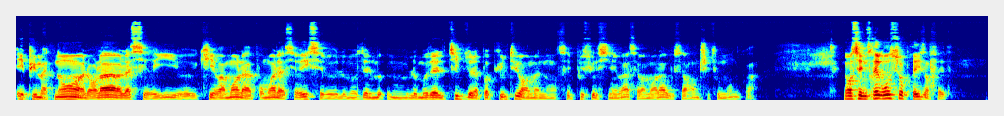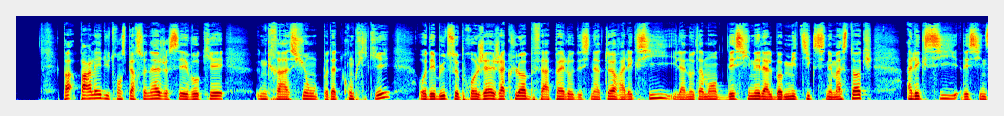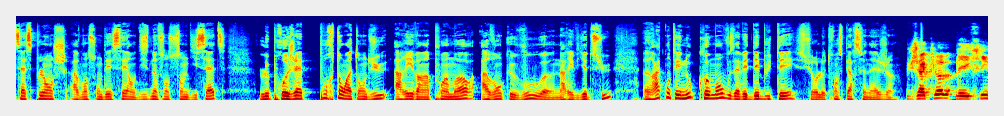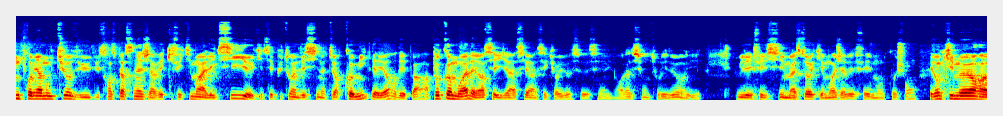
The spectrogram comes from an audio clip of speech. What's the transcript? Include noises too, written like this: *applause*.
et puis maintenant, alors là, la série, euh, qui est vraiment, là, pour moi, la série, c'est le, le modèle, le modèle type de la pop culture hein, maintenant. C'est plus que le cinéma, c'est vraiment là où ça rentre chez tout le monde, quoi. Non, c'est une très grosse surprise, en fait. Pa- Parler du transpersonnage, c'est évoquer une création peut-être compliquée. Au début de ce projet, Jacques Loeb fait appel au dessinateur Alexis. Il a notamment dessiné l'album mythique Cinémastock. Alexis dessine 16 planches avant son décès en 1977. Le projet, pourtant attendu, arrive à un point mort avant que vous euh, n'arriviez dessus. Euh, Racontez-nous comment vous avez débuté sur le transpersonnage. Jacques Loeb a écrit une première mouture du, transpersonnage avec effectivement Alexis, euh, qui était plutôt un dessinateur comique d'ailleurs au départ, un peu comme moi d'ailleurs, c'est assez, curieux, c'est une relation tous les deux. Lui, il avait fait le Cinémastock et moi, j'avais fait le Monde Cochon. Et donc, il meurt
